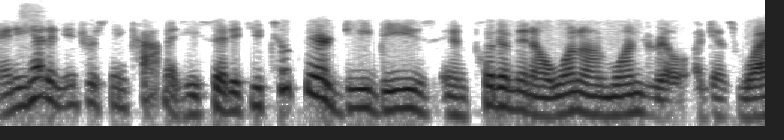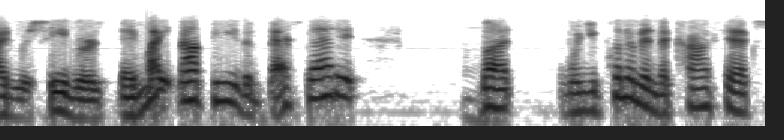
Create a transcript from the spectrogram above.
And he had an interesting comment. He said, if you took their DBs and put them in a one on one drill against wide receivers, they might not be the best at it. But when you put them in the context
